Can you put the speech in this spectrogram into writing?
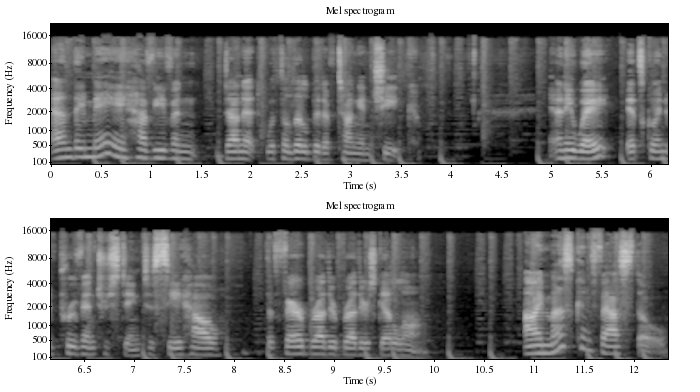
and they may have even done it with a little bit of tongue in cheek. Anyway, it's going to prove interesting to see how the Fairbrother brothers get along. I must confess, though,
